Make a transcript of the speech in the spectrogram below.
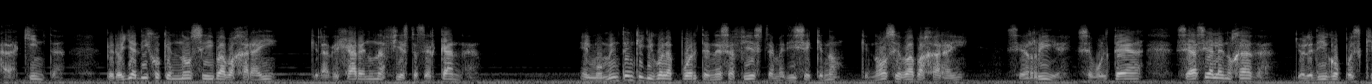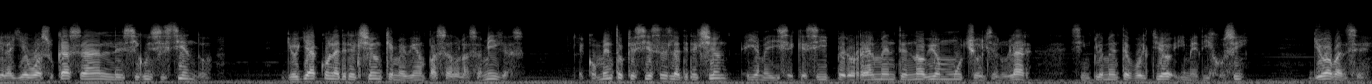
a la quinta, pero ella dijo que no se iba a bajar ahí, que la dejara en una fiesta cercana. El momento en que llegó a la puerta en esa fiesta me dice que no, que no se va a bajar ahí. Se ríe, se voltea, se hace a la enojada. Yo le digo pues que la llevo a su casa, le sigo insistiendo. Yo ya con la dirección que me habían pasado las amigas. Le comento que si esa es la dirección, ella me dice que sí, pero realmente no vio mucho el celular. Simplemente volteó y me dijo sí. Yo avancé.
